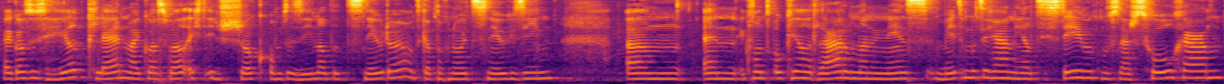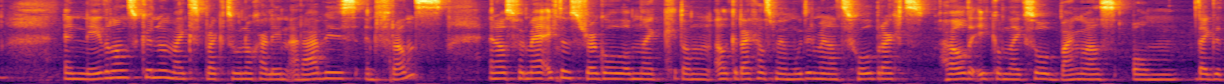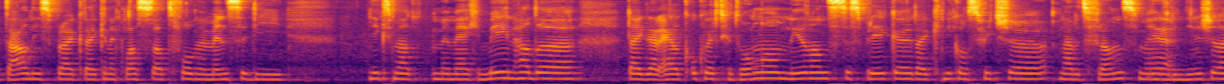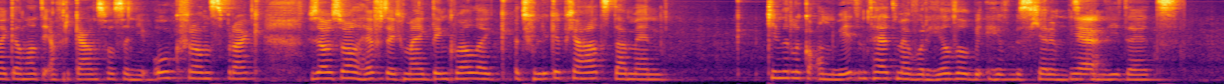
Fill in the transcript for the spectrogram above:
Ik was dus heel klein, maar ik was wel echt in shock om te zien dat het sneeuwde. Want ik had nog nooit sneeuw gezien. Ehm, en ik vond het ook heel raar om dan ineens mee te moeten gaan. Heel het systeem. Ik moest naar school gaan en Nederlands kunnen. Maar ik sprak toen nog alleen Arabisch en Frans. En dat was voor mij echt een struggle. Omdat ik dan elke dag als mijn moeder mij naar school bracht... huilde ik omdat ik zo bang was omdat ik de taal niet sprak. Dat ik in een klas zat vol met mensen die niks met mij gemeen hadden. Dat ik daar eigenlijk ook werd gedwongen om Nederlands te spreken. Dat ik niet kon switchen naar het Frans. Mijn vriendinnetje dat ik dan had, die Afrikaans was en die ook Frans sprak. Dus dat was wel heftig. Maar ik denk wel dat ik het geluk heb gehad dat mijn kinderlijke onwetendheid mij voor heel veel be- heeft beschermd in die tijd.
